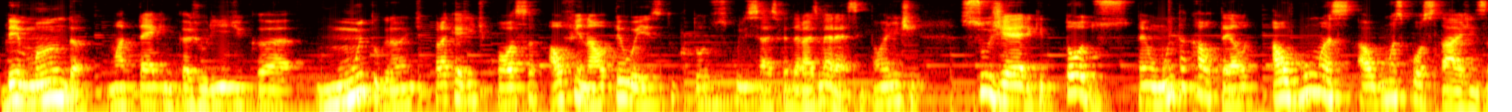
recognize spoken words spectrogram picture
demanda uma técnica jurídica muito grande para que a gente possa, ao final, ter o êxito que todos os policiais federais merecem. Então a gente sugere que todos tenham muita cautela. Algumas, algumas postagens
